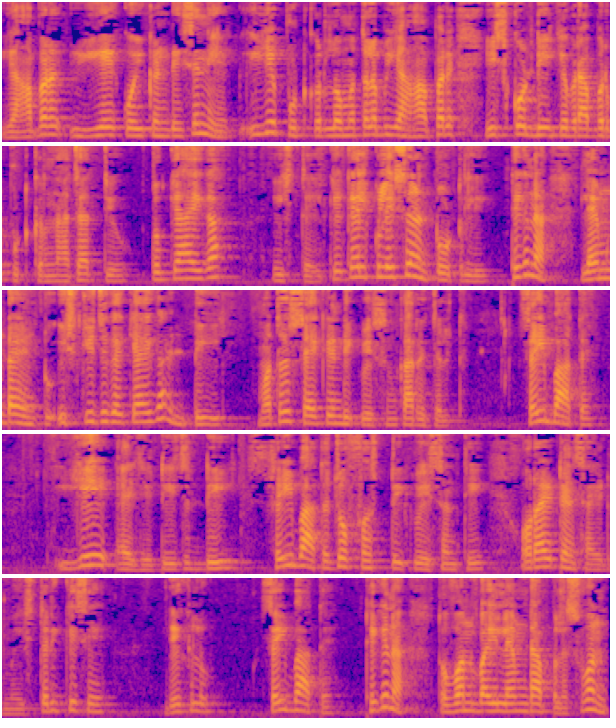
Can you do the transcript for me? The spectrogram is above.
यहाँ पर ये कोई कंडीशन नहीं है। ये पुट कर लो मतलब यहाँ पर इसको डी के बराबर पुट करना चाहते हो तो क्या आएगा? इस तरीके कैलकुलेशन है टोटली ठीक है ना? लेमडा इंटू इसकी जगह क्या आएगा? डी मतलब सेकेंड इक्वेशन का रिज़ल्ट सही बात है। ये एज इट इज़ डी सही बात है, जो फ़र्स्ट इक्वेशन थी, और राइट हैंड साइड में इस तरीके से, देख लो। सही बात है, ठीक है ना? तो one by lambda plus one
